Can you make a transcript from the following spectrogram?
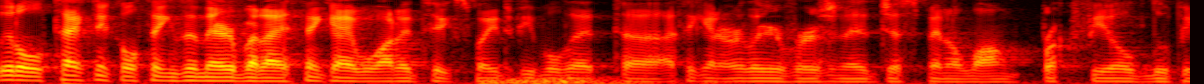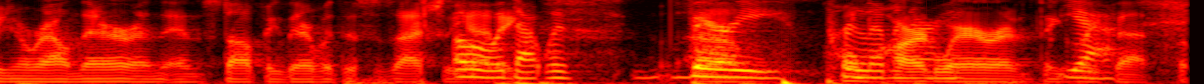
little technical things in there, but I think I wanted to explain to people that uh, I think an earlier version had just been along Brookfield, looping around there and, and stopping there, but this is actually Oh, adding, that was very um, preliminary. hardware and things Yeah. like that. So,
